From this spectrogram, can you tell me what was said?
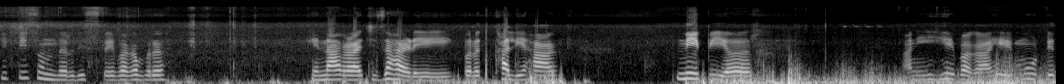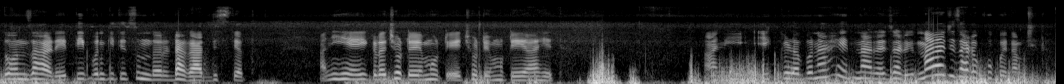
किती सुंदर दिसतंय बघा बरं. हे नारळाची झाडे परत खाली हा नेपियर. आणि हे बघा हे मोठे दोन झाडे ती पण किती सुंदर ढगात दिसतात आणि हे इकडं छोटे मोठे छोटे मोठे आहेत. आणि इकडं पण आहेत नारळ झाडे. नारळाची झाडं खूप आहेत आमची इथं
